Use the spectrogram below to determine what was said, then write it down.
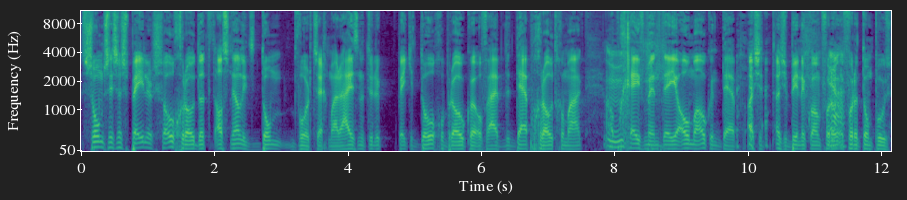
soms is een speler zo groot dat het al snel iets dom wordt, zeg maar. Hij is natuurlijk een beetje doorgebroken of hij heeft de dab groot gemaakt. Op een gegeven moment deed je oma ook een dab als je, als je binnenkwam voor, Ja. een, voor een tompoes.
